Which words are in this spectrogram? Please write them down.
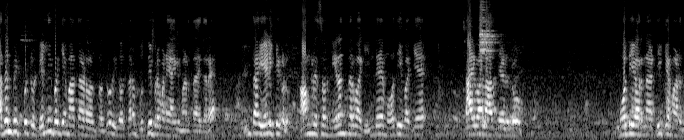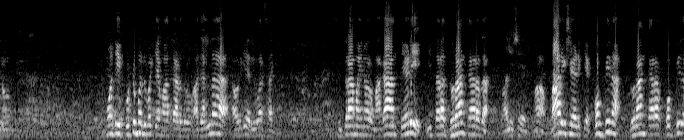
ಅದನ್ನ ಬಿಟ್ಬಿಟ್ಟು ಡೆಲ್ಲಿ ಬಗ್ಗೆ ಮಾತಾಡುವಂಥದ್ದು ಇದೊಂಥರ ಬುದ್ಧಿ ಭ್ರಮಣೆಯಾಗಿ ಮಾಡ್ತಾ ಇದ್ದಾರೆ. ಇಂಥ ಹೇಳಿಕೆಗಳು ಕಾಂಗ್ರೆಸ್ ಅವರು ನಿರಂತರವಾಗಿ ಹಿಂದೆ ಮೋದಿ ಬಗ್ಗೆ ಚಾಯ್ವಾಲಾ ಅಂತ ಹೇಳಿದ್ರು. ಮೋದಿ ಅವ್ರನ್ನ ಟೀಕೆ ಮಾಡಿದ್ರು. ಮೋದಿ ಕುಟುಂಬದ ಬಗ್ಗೆ ಮಾತಾಡಿದ್ರು. ಅದೆಲ್ಲ ಅವ್ರಿಗೆ ರಿವರ್ಸ್ ಆಗಿದೆ. ಸಿದ್ದರಾಮಯ್ಯನವ್ರ ಮಗ ಅಂತೇಳಿ ಈ ತರ ದುರಾಂಕಾರದ ಬಾಲಿಶ ಹೇಳಿಕೆ ಕೊಬ್ಬಿನ ದುರಾಂಕಾರ ಕೊಬ್ಬಿದ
